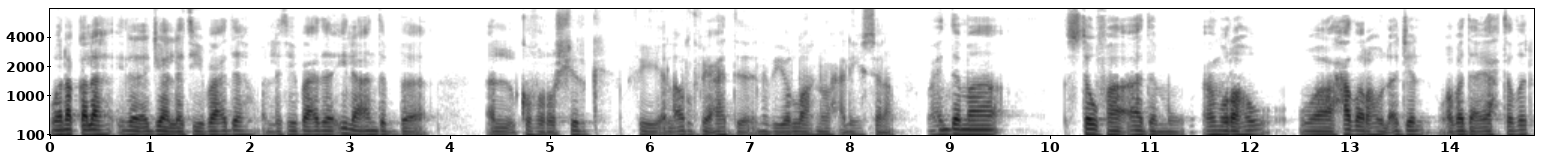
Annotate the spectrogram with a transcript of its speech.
ونقله إلى الأجيال التي بعده والتي بعده إلى أن دب الكفر والشرك في الأرض في عهد نبي الله نوح عليه السلام. وعندما استوفى آدم عمره وحضره الأجل وبدأ يحتضر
